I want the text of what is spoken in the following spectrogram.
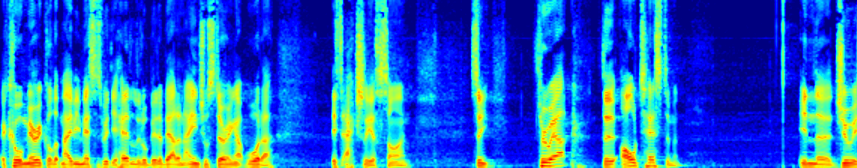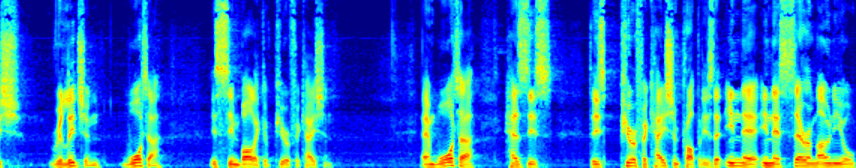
a cool miracle that maybe messes with your head a little bit about an angel stirring up water. It's actually a sign. See, throughout the Old Testament, in the Jewish religion, water is symbolic of purification. And water has this these purification properties that in their, in their ceremonial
